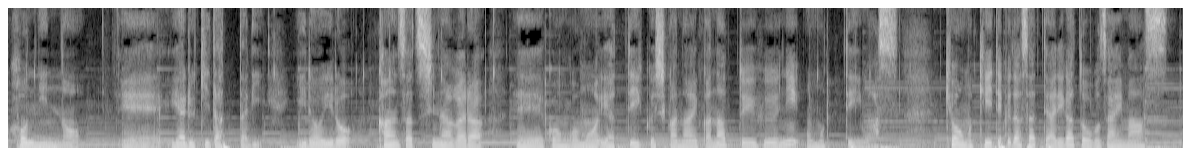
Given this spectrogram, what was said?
本人の、えー、やる気だったりいろいろ観察しながら、えー、今後もやっていくしかないかなというふうに思っています。今日も聞いてくださってありがとうございます。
